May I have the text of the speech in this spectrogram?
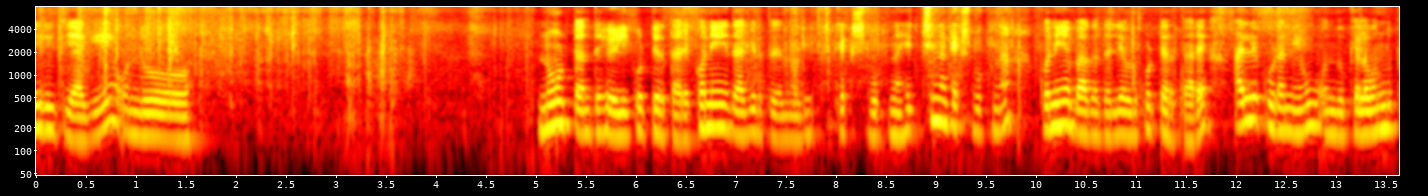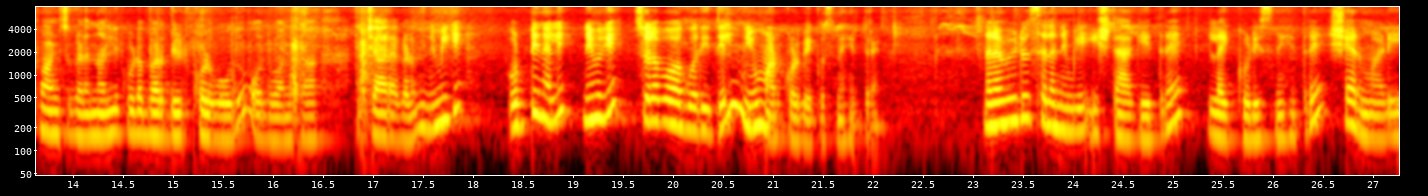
ಈ ರೀತಿಯಾಗಿ ಒಂದು ನೋಟ್ ಅಂತ ಹೇಳಿ ಕೊಟ್ಟಿರ್ತಾರೆ. ಕೊನೆಯದಾಗಿರ್ತದೆ ನೋಡಿ ಟೆಕ್ಸ್ಟ್ ಬುಕ್ನ ಹೆಚ್ಚಿನ ಟೆಕ್ಸ್ಟ್ ಬುಕ್ನ ಕೊನೆಯ ಭಾಗದಲ್ಲಿ ಅವರು ಕೊಟ್ಟಿರ್ತಾರೆ. ಅಲ್ಲಿ ಕೂಡ ನೀವು ಒಂದು ಕೆಲವೊಂದು ಪಾಯಿಂಟ್ಸ್ಗಳನ್ನು ಅಲ್ಲಿ ಕೂಡ ಬರೆದಿಟ್ಕೊಳ್ಬೋದು ಓದುವಂಥ ವಿಚಾರಗಳನ್ನು ನಿಮಗೆ ಒಟ್ಟಿನಲ್ಲಿ ನಿಮಗೆ ಸುಲಭವಾಗುವ ರೀತಿಯಲ್ಲಿ ನೀವು ಮಾಡಿಕೊಳ್ಬೇಕು ಸ್ನೇಹಿತರೆ. ನನ್ನ ವೀಡಿಯೋಸ್ ಎಲ್ಲ ನಿಮಗೆ ಇಷ್ಟ ಆಗಿದ್ದರೆ ಲೈಕ್ ಕೊಡಿ ಸ್ನೇಹಿತರೆ ಶೇರ್ ಮಾಡಿ.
